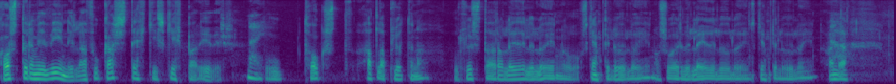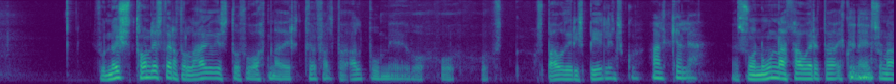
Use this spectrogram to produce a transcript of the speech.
kosturinn við vinil að þú gast ekki skipað yfir. Nei. Þú tókst alla plötuna, þú hlustaðar á leiðilegu lögin og skemmtilegu lögin og svo eru þau leiðilegu lögin, skemmtilegu lögin. Þannig að þú naust tónlist þegar þú lagðist og þú opnaðir tvöfalda albúmið og, og, og spáðir í spilin sko. Algjörlega. En svo núna þá er þetta einhvern veginn svona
